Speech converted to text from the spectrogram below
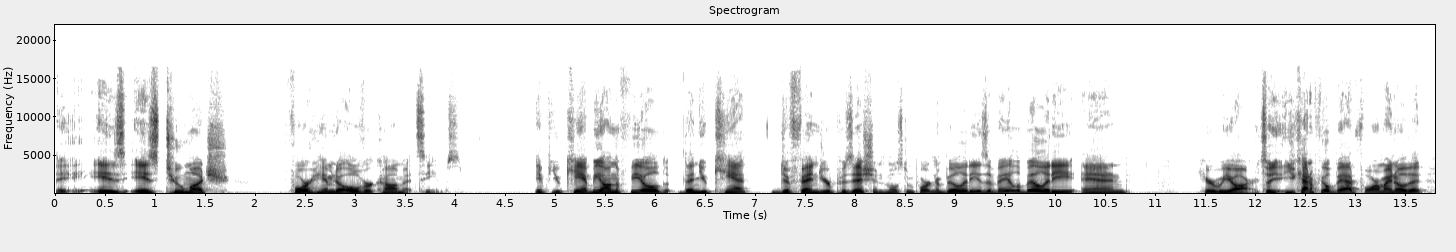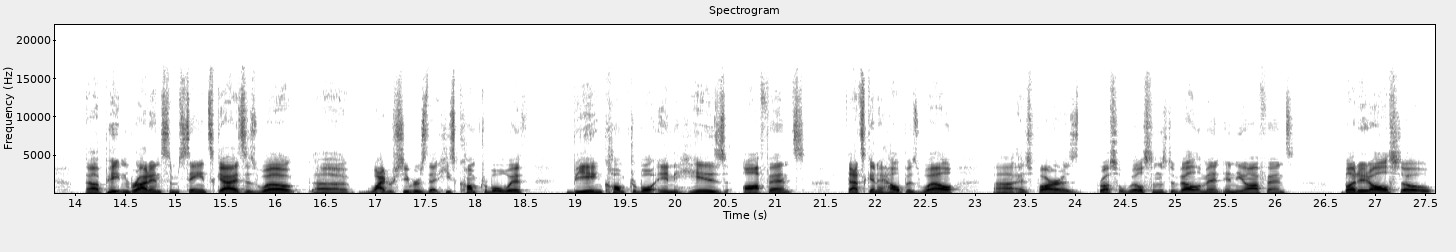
is is too much for him to overcome. It seems if you can't be on the field, then you can't defend your position. Most important ability is availability, and here we are. So you, you kind of feel bad for him. I know that uh, Payton brought in some Saints guys as well, uh, wide receivers that he's comfortable with being comfortable in his offense. That's going to help as well. uh, as far as Russell Wilson's development in the offense, but it also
